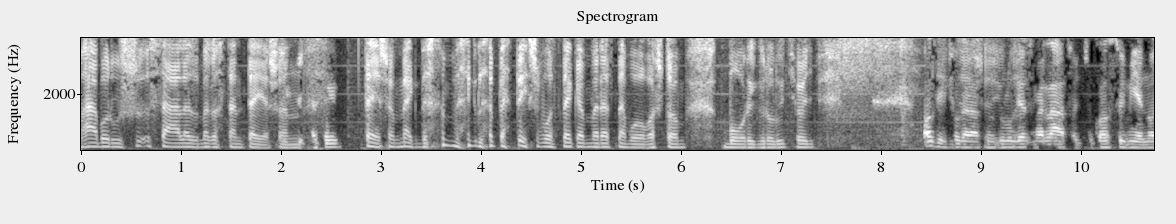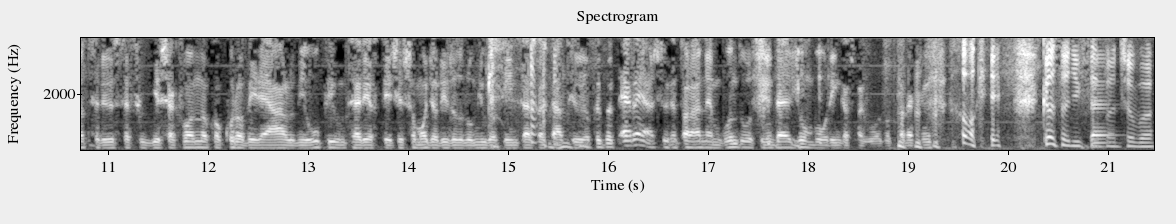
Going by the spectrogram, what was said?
háborús szál, ez meg aztán teljesen, teljesen megde, meglepetés volt nekem, mert ezt nem olvastam Boringról, úgyhogy Azért csodálatos dolog ez, mert láthatjuk azt, hogy milyen nagyszerű összefüggések vannak a korabéli állami terjesztés és a magyar irodalom nyugati interpretációja között. Erre elsőre talán nem gondoltunk, de John Boring ezt megoldotta nekünk. Oké, okay. köszönjük szépen, Csaba!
